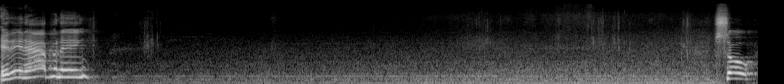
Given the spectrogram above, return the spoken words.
it ain't happening. So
